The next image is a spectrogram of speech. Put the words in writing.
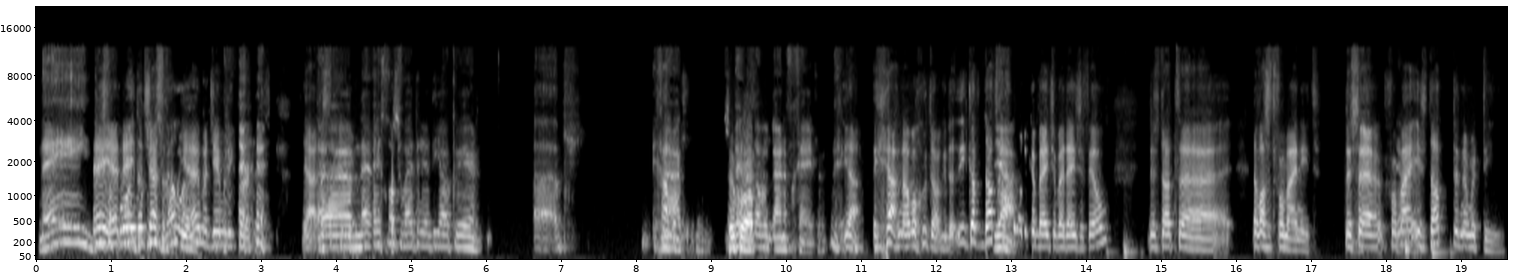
Nee, die Nee, hè? nee dat is juist een wel goeie, hè? Met Jamie Lee Curtis. Ja, dat is Eh, goeie. nee, god, hoe heet die- die ook weer? Eh, Ik ga nou, ik Zoek op. alweer bijna vergeten. Ja, ja, nou maar goed ook. Dat, ik had, dat Ja. ik een beetje bij deze film. Dus dat, eh, dat was het voor mij niet. Dus eh, voor Ja. mij is dat de nummer 10.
